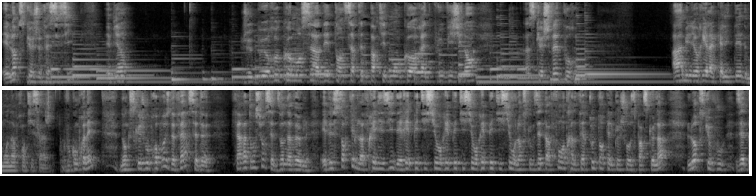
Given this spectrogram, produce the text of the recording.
Et lorsque je fais ceci, eh bien, je peux recommencer à détendre certaines parties de mon corps, être plus vigilant à ce que je fais pour améliorer la qualité de mon apprentissage. Vous comprenez? Donc ce que je vous propose de faire, c'est de faire attention à cette zone aveugle et de sortir de la frénésie des répétitions, répétitions, répétitions lorsque vous êtes à fond en train de faire tout le temps quelque chose. Parce que là, lorsque vous êtes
